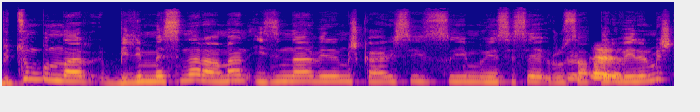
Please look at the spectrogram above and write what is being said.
bütün bunlar bilinmesine rağmen izinler verilmiş gayri sihir müessese ruhsatları evet. verilmiş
